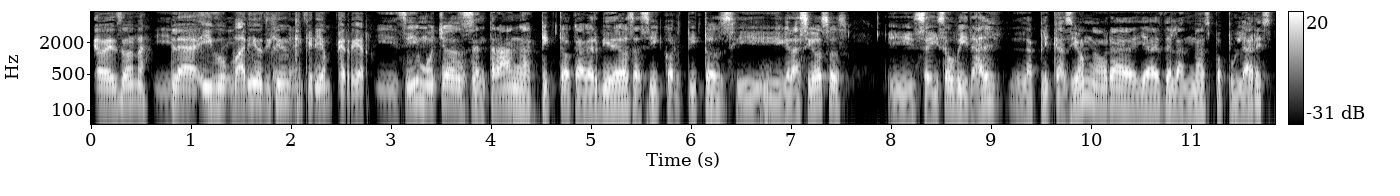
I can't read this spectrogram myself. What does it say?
Cabezona. Y, y varios dijeron que querían perrear. Y sí, muchos entraban a TikTok a ver videos así cortitos y graciosos y se hizo viral la aplicación, ahora ya es de las más populares.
